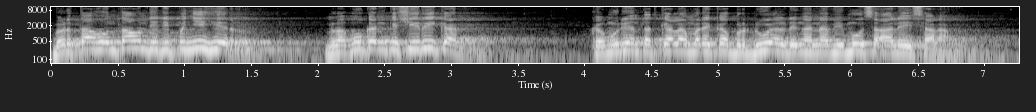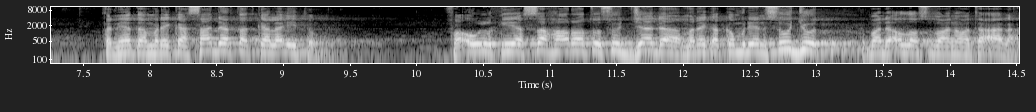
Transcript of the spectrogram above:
bertahun-tahun jadi penyihir, melakukan kesyirikan. Kemudian tatkala mereka berduel dengan Nabi Musa alaihissalam, ternyata mereka sadar tatkala itu. Faulqiya saharatu sujada, mereka kemudian sujud kepada Allah Subhanahu wa taala.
